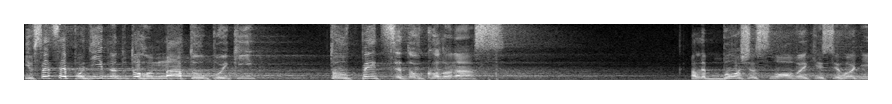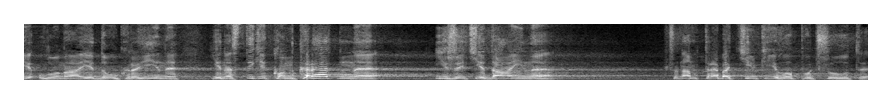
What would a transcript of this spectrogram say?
І все це подібне до того натовпу, який товпиться довкола нас. Але Боже Слово, яке сьогодні лунає до України, є настільки конкретне і життєдайне, що нам треба тільки його почути.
